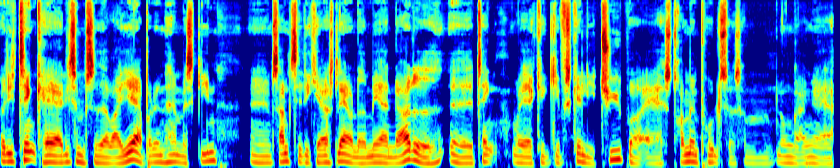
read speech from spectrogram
Og de ting kan jeg ligesom sidde og variere på den her maskine. Øh, samtidig kan jeg også lave noget mere nørdet øh, ting, hvor jeg kan give forskellige typer af strømimpulser, som nogle gange er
